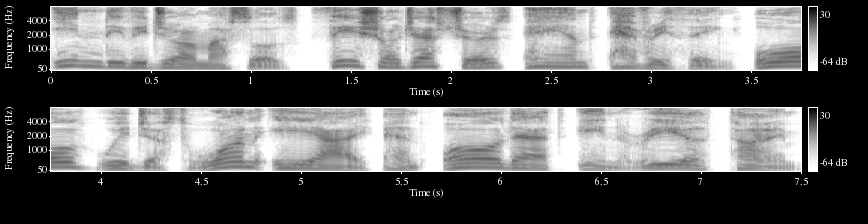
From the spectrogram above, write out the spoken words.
individual muscles, facial gestures, and everything. All with just one AI and all that in real time.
